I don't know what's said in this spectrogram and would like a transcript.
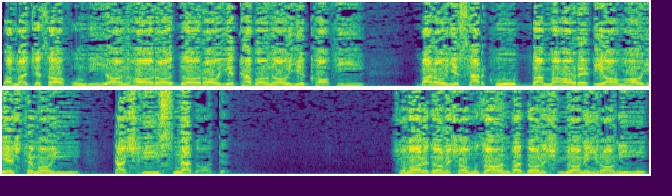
و مجلس آخوندی آنها را دارای توانایی کافی برای سرکوب و مهار قیامهای اجتماعی تشخیص نداد. شمار دانش آموزان و دانشجویان ایرانی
